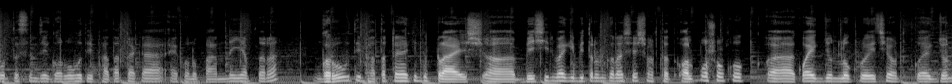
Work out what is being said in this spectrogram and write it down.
করতেছেন যে গর্ভবতী ভাতার টাকা এখনও পান নেই আপনারা। গর্ভবতী ভাতার টাকা কিন্তু প্রায় বেশিরভাগই বিতরণ করা শেষ, অর্থাৎ অল্প সংখ্যক কয়েকজন লোক রয়েছে, অর্থাৎ কয়েকজন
